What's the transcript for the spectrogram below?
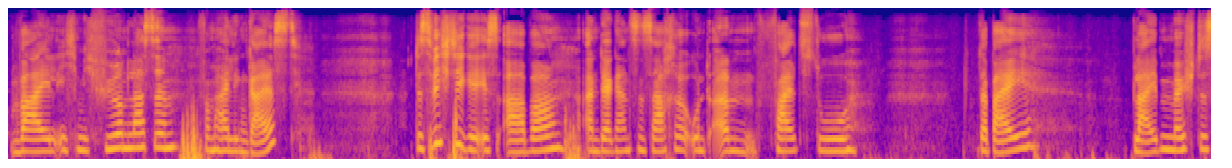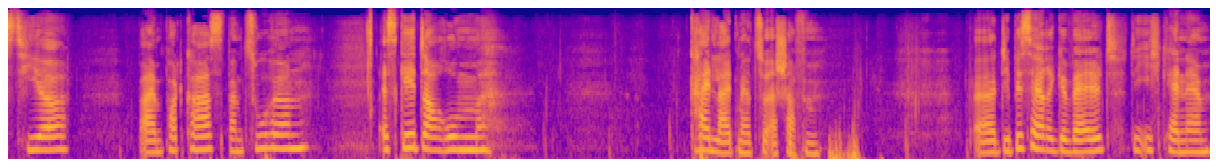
weil ich mich führen lasse vom Heiligen Geist. Das Wichtige ist aber an der ganzen Sache und an, falls du dabei bleiben möchtest hier beim Podcast, beim Zuhören, es geht darum, kein Leid mehr zu erschaffen. Äh, die bisherige Welt, die ich kenne,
